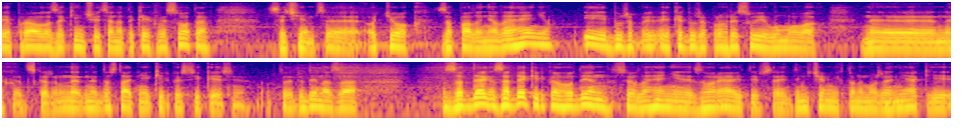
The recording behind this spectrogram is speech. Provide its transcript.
як правило, закінчується на таких висотах. Це чим? Це отьок запалення легенів, і дуже, яке дуже прогресує в умовах не, не, скажімо, недостатньої кількості кисню. Тобто людина за за, де, за декілька годин все легені згоряють і все. Нічим ніхто не може, ніякі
